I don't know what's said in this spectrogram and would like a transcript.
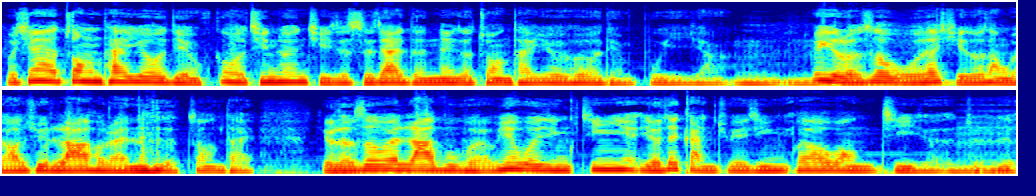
我现在状态又有点跟我青春期时代的那个状态又会有点不一样。嗯，所以有的时候我在写作上我要去拉回来那个状态，有的时候会拉不回来，因为我已经经验有些感觉已经快要忘记了。就是，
